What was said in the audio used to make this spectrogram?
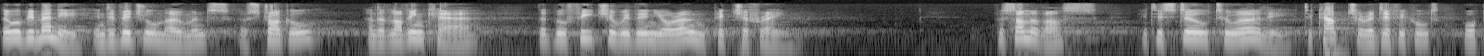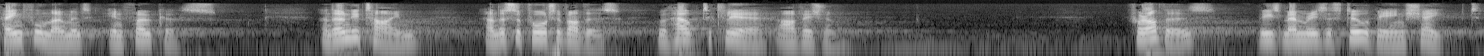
there will be many individual moments of struggle and of loving care that will feature within your own picture frame. For some of us, it is still too early to capture a difficult or painful moment in focus, and only time and the support of others will help to clear our vision. For others, these memories are still being shaped.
